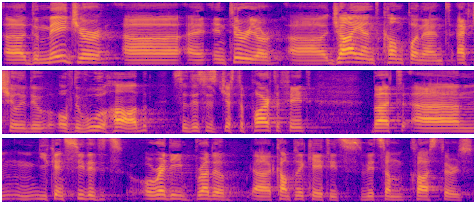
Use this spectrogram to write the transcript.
uh, the major uh, interior uh, giant component actually the, of the wool hub. So this is just a part of it, but um, you can see that it's already rather uh, complicated with some clusters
